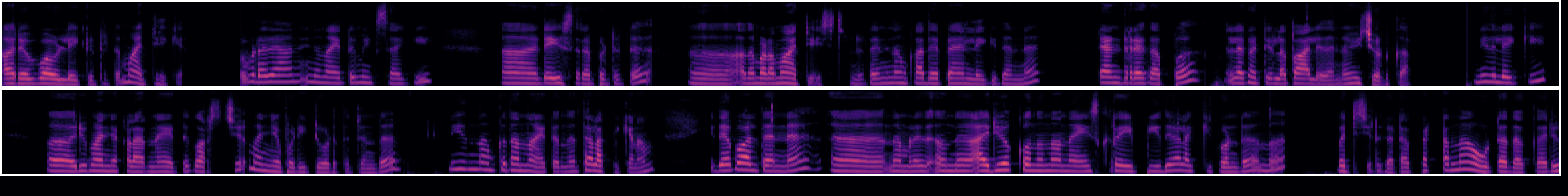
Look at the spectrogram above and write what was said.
ഓരോ ബൗളിലേക്ക് ഇട്ടിട്ട് മാറ്റി വയ്ക്കാം ഇവിടെ ഞാൻ നന്നായിട്ട് മിക്സാക്കി ഡേ സിറപ്പ് ഇട്ടിട്ട് അത് നമ്മുടെ മാറ്റി വെച്ചിട്ടുണ്ട് കേട്ടോ ഇനി നമുക്ക് അതേ പാനിലേക്ക് തന്നെ രണ്ടര കപ്പ് നല്ല കട്ടിയുള്ള പാൽ തന്നെ ഒഴിച്ചു കൊടുക്കാം. ഇനി ഇതിലേക്ക് ഒരു മഞ്ഞ കളറിനായിട്ട് കുറച്ച് മഞ്ഞപ്പൊടി ഇട്ട് കൊടുത്തിട്ടുണ്ട്. ഇനി ഇത് നമുക്ക് നന്നായിട്ടൊന്ന് തിളപ്പിക്കണം. ഇതേപോലെ തന്നെ നമ്മൾ ഒന്ന് അരിയൊക്കെ ഒന്ന് നന്നായി സ്ക്രേപ്പ് ചെയ്ത് ഇളക്കിക്കൊണ്ട് ഒന്ന് വറ്റിച്ചെടുക്കാം കേട്ടോ പെട്ടെന്ന് ഔട്ട് അതൊക്കെ. ഒരു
